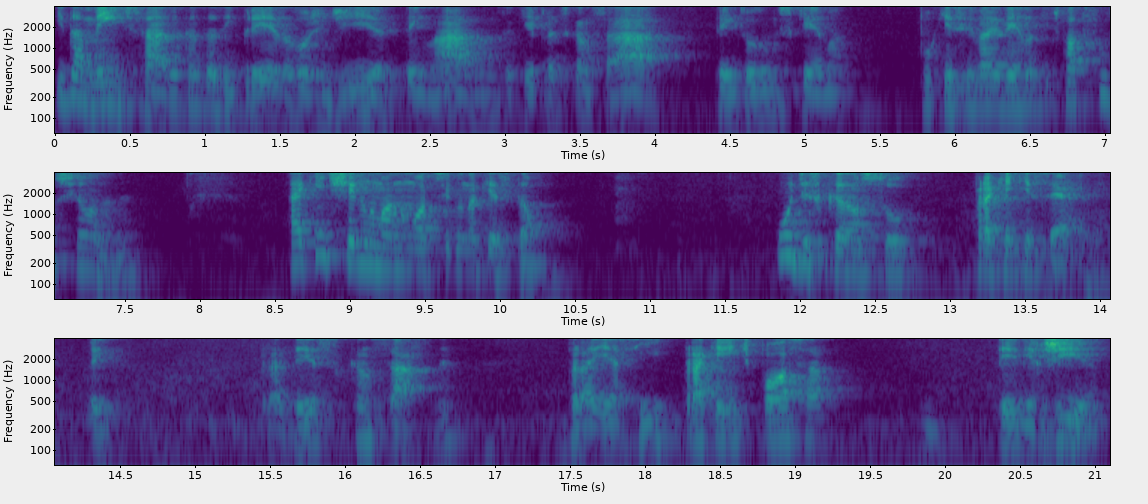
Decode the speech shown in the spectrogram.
e da mente, sabe? Tantas empresas hoje em dia que tem lá, não sei o que, para descansar, tem todo um esquema, porque você vai vendo que de fato funciona, né? Aí que a gente chega numa, numa segunda questão. O descanso, para que que serve? Bem, para descansar, né? para e assim para que a gente possa ter energia,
